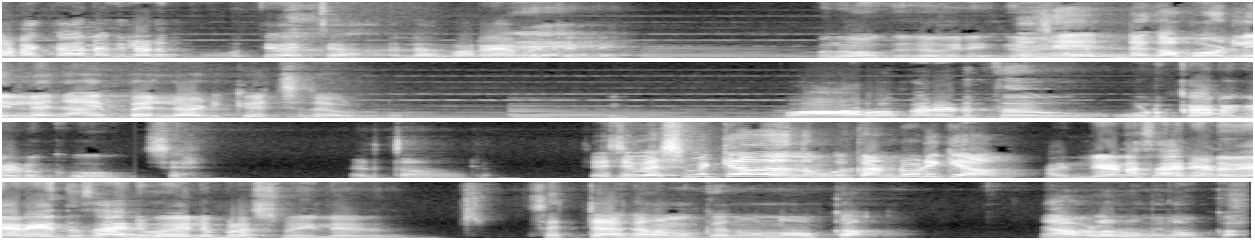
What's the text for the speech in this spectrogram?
തുടക്കാനെങ്കിലും പൂത്തി വെച്ചാ. അല്ല പറയാൻ പറ്റില്ലേ? ഒന്ന് നോക്ക് ഗൗരി ചേച്ചി എന്റെ കബോർഡിലില്ല ഞാൻ ഇപ്പൊ എല്ലാം അടുക്കി വെച്ചതേ ഉള്ളൂ. പാറൊക്കെ എടുത്ത് ഉടുക്കാനൊക്കെ എടുക്കുവോ? എടുത്താണല്ലോ. ചേച്ചി വിഷമിക്കാതെ നമുക്ക് കണ്ടുപിടിക്കാം. കല്യാണ സാരിയാണ് വേറെ ഏത് സാരി പോയാലും പ്രശ്നമില്ലായിരുന്നു. സെറ്റാക്കാം നമുക്ക് നമുക്ക് നോക്കാം. ഞാൻ അവളെ റൂമിൽ നോക്കാം.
